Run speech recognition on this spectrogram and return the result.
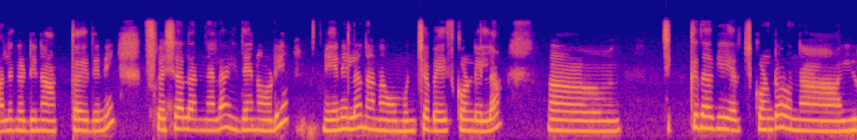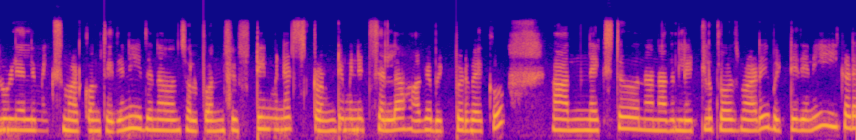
ಆಲೂಗಡ್ಡಿನ ಹಾಕ್ತಾ ಇದ್ದೀನಿ. ಸ್ಪೆಷಲ್ ಅನ್ನೆಲ್ಲ ಇದೆ ನೋಡಿ. ಏನಿಲ್ಲ, ನಾನು ಮುಂಚೆ ಬೇಯಿಸ್ಕೊಂಡಿಲ್ಲ. ಚಿಕ್ಕದಾಗಿ ಹೆರ್ಚ್ಕೊಂಡು ಅವನ್ನ ಈರುಳ್ಳಿಯಲ್ಲಿ ಮಿಕ್ಸ್ ಮಾಡ್ಕೊತಿದ್ದೀನಿ. ಇದನ್ನ ಒಂದು ಸ್ವಲ್ಪ ಒಂದು ಫಿಫ್ಟೀನ್ ಮಿನಿಟ್ಸ್ ಟ್ವೆಂಟಿ ಮಿನಿಟ್ಸ್ ಎಲ್ಲ ಹಾಗೆ ಬಿಟ್ಬಿಡಬೇಕು. ನೆಕ್ಸ್ಟ್ ನಾನು ಅದನ್ನ ಲಿಟ್ಲು ಕ್ಲೋಸ್ ಮಾಡಿ ಬಿಟ್ಟಿದ್ದೀನಿ. ಈ ಕಡೆ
